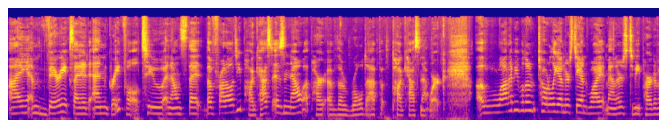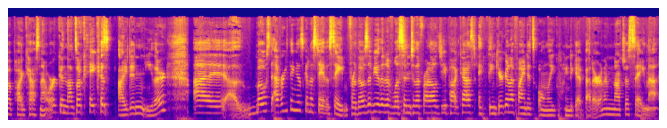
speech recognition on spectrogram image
I am very excited and grateful to announce that the Fraudology podcast is now a part of the Rolled Up Podcast Network a lot of people don't totally understand why it matters to be part of a podcast network, and that's okay because I didn't either. Uh, most everything is going to stay the same. For those of you that have listened to the Fraudology podcast, I think you're going to find it's only going to get better. And I'm not just saying that.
